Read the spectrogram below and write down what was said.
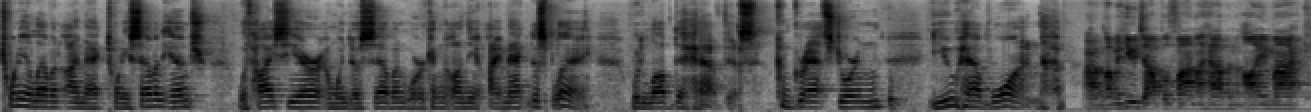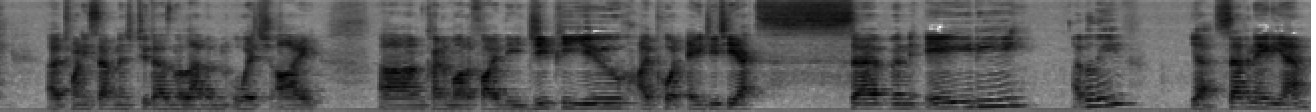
2011 iMac 27 inch with High Sierra and Windows 7 working on the iMac display. Would love to have this. Congrats, Jordan. You have won. Um, I'm a huge Apple fan. I have an iMac uh, 27 inch 2011, which I um, kind of modified the GPU. I put a GTX 780, I believe. Yeah, 780M.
